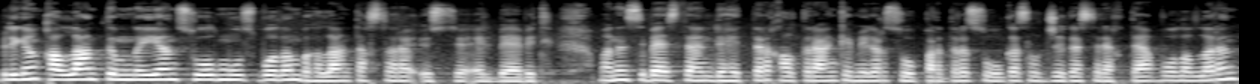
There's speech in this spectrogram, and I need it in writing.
Білген қаллан тымныян сол муз болан бұғылан тақсара өссі әлбәбіт. Манын сібәстен дөһеттер қалтыран кемегер сопардыры солға сылжыға сірәқтәк болаларын,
